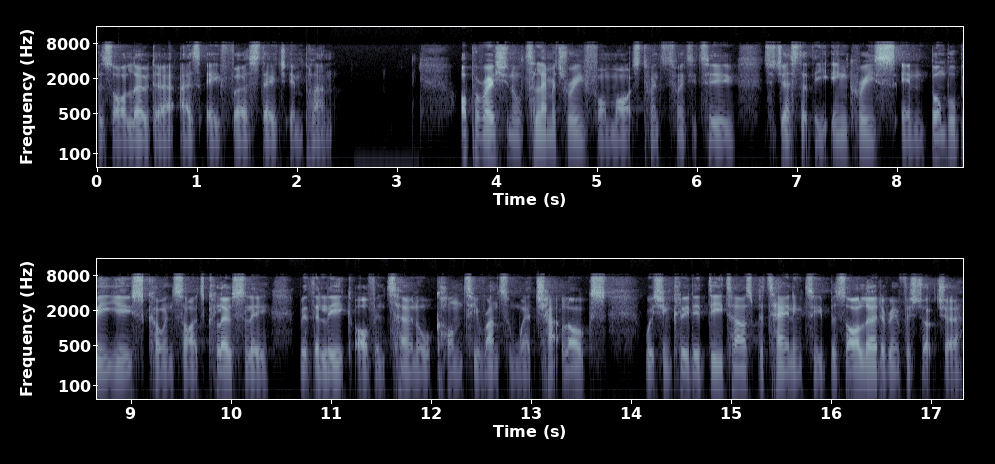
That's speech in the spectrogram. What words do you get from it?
BazarLoader as a first stage implant. Operational telemetry from March 2022 suggests that the increase in Bumblebee use coincides closely with the leak of internal Conti ransomware chat logs, which included details pertaining to BazarLoader infrastructure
